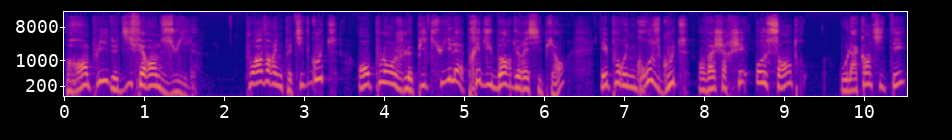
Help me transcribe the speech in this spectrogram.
remplis de différentes huiles. Pour avoir une petite goutte, on plonge le pic-huile près du bord du récipient et pour une grosse goutte, on va chercher au centre où la quantité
